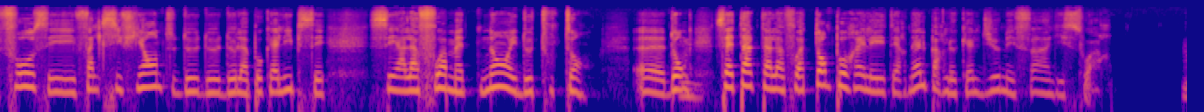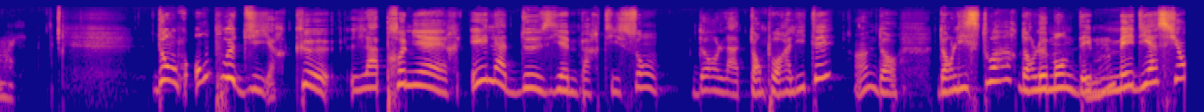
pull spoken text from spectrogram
fausse et falsifiante de, de, de l'Apocalypse. C'est- à la fois maintenant et de tout temps. Donc, cet acte à la fois temporel et éternel par lequel Dieu met fin à l'histoire. Oui. Donc, on peut dire que la première et la deuxième partie sont dans la temporalité, hein, dans, dans l'histoire, dans le monde des Mhm. médiations.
